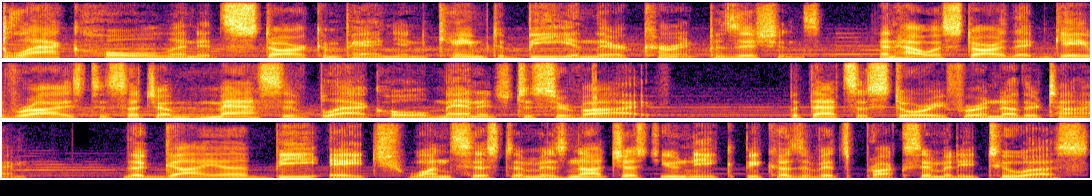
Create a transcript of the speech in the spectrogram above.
black hole and its star companion came to be in their current positions, and how a star that gave rise to such a massive black hole managed to survive. But that's a story for another time. The Gaia BH1 system is not just unique because of its proximity to us,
